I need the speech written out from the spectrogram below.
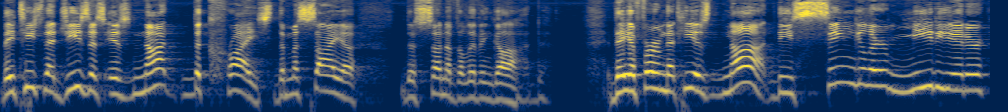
They teach that Jesus is not the Christ, the Messiah, the Son of the living God. They affirm that he is not the singular mediator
